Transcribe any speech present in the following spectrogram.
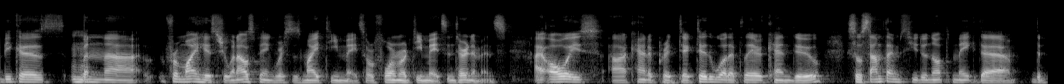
because mm-hmm. when uh, from my history, when I was playing versus my teammates or former teammates in tournaments, I always uh, kind of predicted what a player can do. So sometimes you do not make the the,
